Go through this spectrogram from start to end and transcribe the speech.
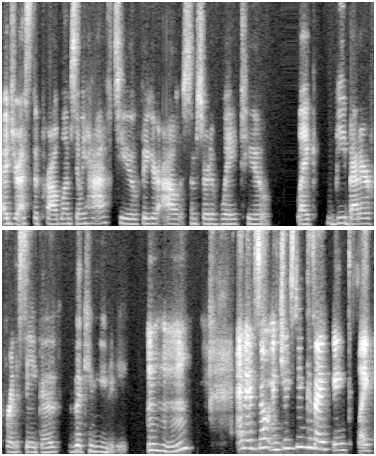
address the problems and we have to figure out some sort of way to like be better for the sake of the community. Mm-hmm. And it's so interesting because I think like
